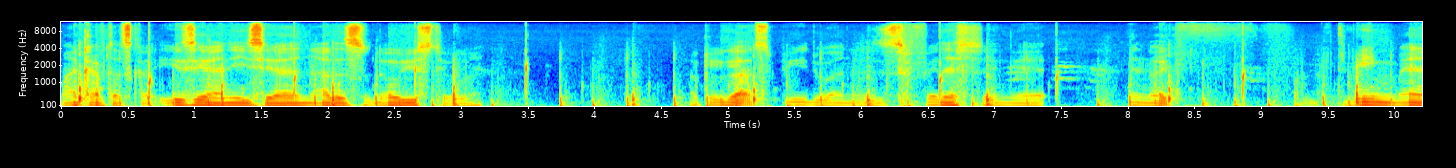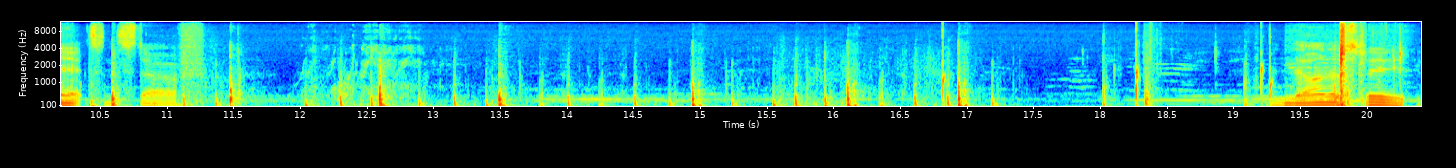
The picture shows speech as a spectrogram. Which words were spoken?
Minecraft that's got easier and easier, and now there's no use to it. Okay, you got speedrunners finishing it in like three minutes and stuff. And streets.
